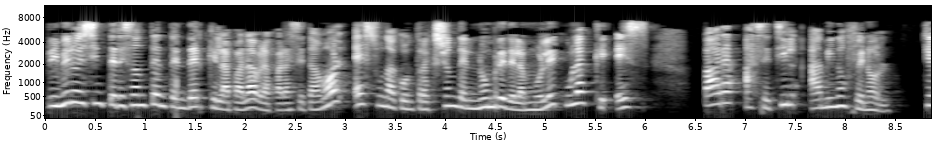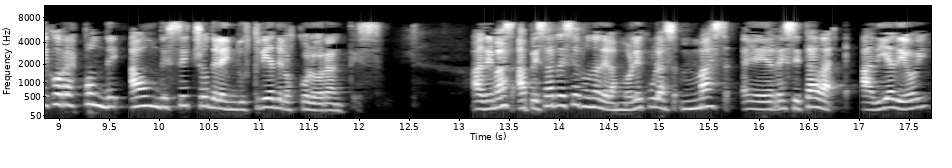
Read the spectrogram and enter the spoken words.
primero es interesante entender que la palabra paracetamol es una contracción del nombre de la molécula que es para-acetil-aminofenol, que corresponde a un desecho de la industria de los colorantes. Además, a pesar de ser una de las moléculas más eh, recetadas a día de hoy,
